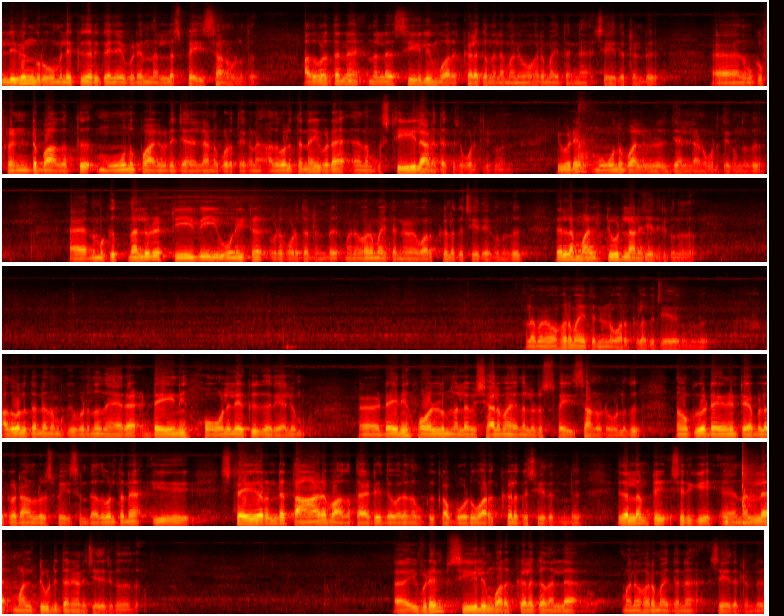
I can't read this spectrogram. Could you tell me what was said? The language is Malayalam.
ലിവിങ് റൂമിലേക്ക് കയറി കഴിഞ്ഞാൽ ഇവിടെയും നല്ല സ്പേസാണുള്ളത് അതുപോലെ തന്നെ നല്ല സീലിംഗ് വർക്കുകളൊക്കെ നല്ല മനോഹരമായി തന്നെ ചെയ്തിട്ടുണ്ട്. നമുക്ക് ഫ്രണ്ട് ഭാഗത്ത് മൂന്ന് പാളിയുടെ ജനലാണ് കൊടുത്തേക്കുന്നത് അതുപോലെ തന്നെ ഇവിടെ നമുക്ക് സ്റ്റീലാണ് ഇതൊക്കെ കൊടുത്തിരിക്കുന്നത്. ഇവിടെ മൂന്ന് പാളിയുടെ ജനലാണ് കൊടുത്തിരിക്കുന്നത് നമുക്ക് നല്ലൊരു ടി വി യൂണിറ്റ് ഇവിടെ കൊടുത്തിട്ടുണ്ട്. മനോഹരമായി തന്നെയാണ് വർക്കുകളൊക്കെ ചെയ്തേക്കുന്നത്. ഇതെല്ലാം മൾട്ടിവുഡിലാണ് ചെയ്തിരിക്കുന്നത്. നല്ല മനോഹരമായി തന്നെയാണ് വർക്കുകളൊക്കെ ചെയ്തേക്കുന്നത്. അതുപോലെ തന്നെ നമുക്ക് ഇവിടുന്ന് നേരെ ഡൈനിങ് ഹാളിലേക്ക് കയറിയാലും ഡൈനിങ് ഹാളിലും നല്ല വിശാലമായ നല്ലൊരു സ്പേസാണ് ഇവിടെ ഉള്ളത്. നമുക്ക് ഡൈനിങ് ടേബിളൊക്കെ ഇടാനുള്ളൊരു സ്പേസ് ഉണ്ട്. അതുപോലെ തന്നെ ഈ സ്റ്റെയറിന്റെ താഴെ ഭാഗത്തായിട്ട് ഇതുപോലെ നമുക്ക് കബോർഡ് വർക്കുകളൊക്കെ ചെയ്തിട്ടുണ്ട്. ഇതെല്ലാം ശരിക്കും നല്ല മൾട്ടിവുഡിൽ തന്നെയാണ് ചെയ്തിരിക്കുന്നത്. ഇവിടെയും സീലും വർക്കുകളൊക്കെ നല്ല മനോഹരമായി തന്നെ ചെയ്തിട്ടുണ്ട്.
